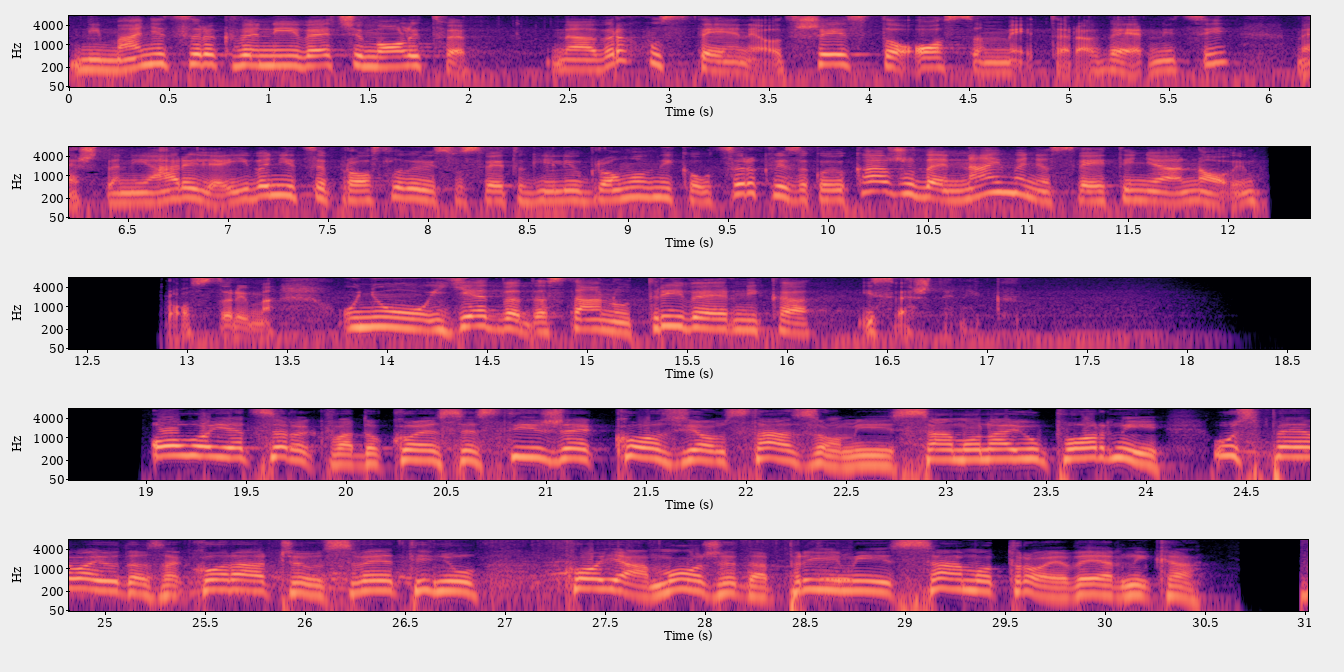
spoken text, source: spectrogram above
Ni manje crkve, ni veće molitve. Na vrhu stene od 608 metara vernici, meštani Arilja i Ivanjice proslavili su svetog Iliju Gromovnika u crkvi za koju kažu da je najmanja svetinja na ovim prostorima. U nju jedva da stanu tri vernika i sveštenik. Ovo je crkva do koje se stiže kozjom stazom i samo najuporniji uspevaju da zakorače u svetinju koja može da primi samo troje vernika.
